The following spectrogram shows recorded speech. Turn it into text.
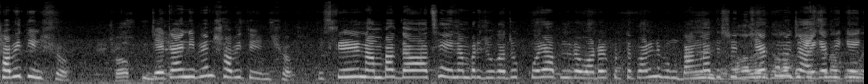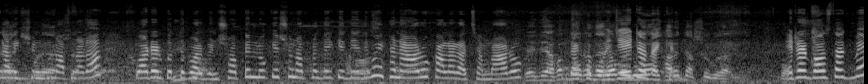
সবই তিনশো। যেটাই নেবেন সবই তিনশো। স্ক্রিনে নাম্বার দেওয়া আছে এই নাম্বারে যোগাযোগ করে আপনারা অর্ডার করতে পারেন এবং বাংলাদেশের যে কোনো জায়গা থেকে এই কালেকশনগুলো আপনারা অর্ডার করতে পারবেন। শপের লোকেশন আপনাদেরকে দিয়ে দেবো। এখানে আরও কালার আছে আমরা আরও দেখাবো। যে এটা দেখেন। 450 করে আসবে। এটার গজ থাকবে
